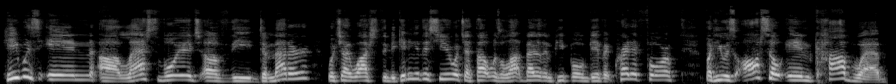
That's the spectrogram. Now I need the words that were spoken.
He was in uh, Last Voyage of the Demeter, which I watched the beginning of this year, which I thought was a lot better than people give it credit for. But he was also in Cobweb,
